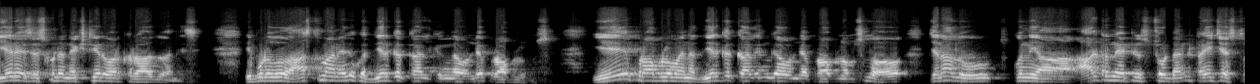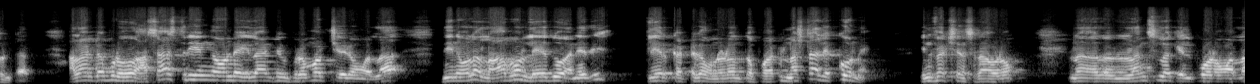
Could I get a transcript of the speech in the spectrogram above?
ఇయర్ వేసేసుకుంటే నెక్స్ట్ ఇయర్ వరకు రాదు అనేసి. ఇప్పుడు ఆస్తమా అనేది ఒక దీర్ఘకాలికంగా ఉండే ప్రాబ్లమ్స్ ఏ ప్రాబ్లం అయినా దీర్ఘకాలికంగా ఉండే ప్రాబ్లమ్స్లో జనాలు కొన్ని ఆల్టర్నేటివ్స్ చూడడానికి ట్రై చేస్తుంటారు. అలాంటప్పుడు అశాస్త్రీయంగా ఉండే ఇలాంటివి ప్రమోట్ చేయడం వల్ల దీనివల్ల లాభం లేదు అనేది క్లియర్ కట్గా ఉండడంతో పాటు నష్టాలు ఎక్కువ ఉన్నాయి. ఇన్ఫెక్షన్స్ రావడం లంగ్స్లోకి వెళ్ళిపోవడం వల్ల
